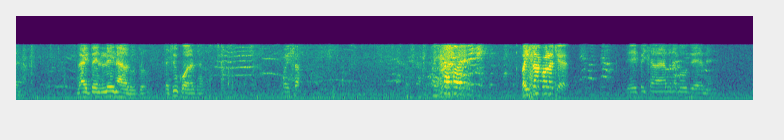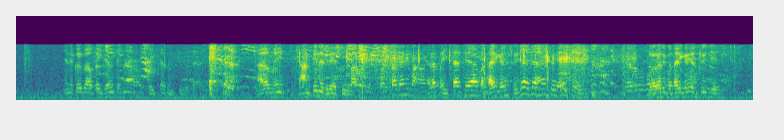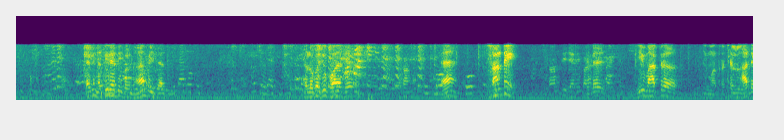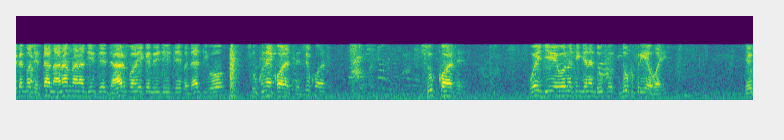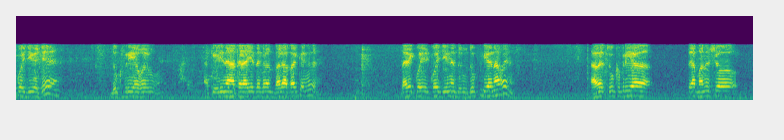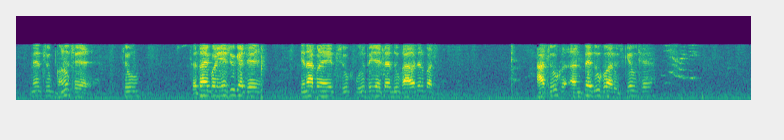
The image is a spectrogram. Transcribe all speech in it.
લાઈટ તો એને લઈને આવ્યો હતો તો. શું ખોળે છે? પૈસા. પૈસા કોને છે. તે પૈસા આયા બધા બહુ જોયા મેં એને કહ્યું કે આ પૈસા નથી ના પૈસા તો નથી જોતા. હા મેં શાંતિ નથી રહેતી. એટલે પૈસા છે પથારી કરીને સુઈ જાય એટલે એ છે. પથારી કરી અને સુઈ જઈએ. નથી રહેતી પણ ઘણા પૈસા છે. લોકો શું ખોરે છે? હે? શાંતિ. એટલે જીવ માત્ર. માત્ર આ જગતમાં જેટલા નાના નાના જીવ છે ઝાડ પણ એકેન્દ્રી જીવ છે બધા જીવો સુખ ને ખોરે છે. શું ખોરે છે? સુખ ખોરે છે. કોઈ જીવ એવો નથી જેને દુઃખ દુઃખ પ્રિય હોય. એવો કોઈ જીવ છે? દુઃખ પ્રિય હોય આ કીડીને આતડાવીએ તો પેલા ભાગા ભાગ કર્યું ને. દરેક કોઈ કોઈ જીવને દુઃખ પ્રિય ના હોય ને. હવે સુખ પ્રિય ત્યાં મનુષ્યો ને સુખ ઘણું છે. શું? છતાંય પણ એ શું કે છે? એના આપણે સુખ પૂરું થઈ જાય ત્યારે દુઃખ આવે છે ને પાછું? આ સુખ અંતે દુઃખ વાળું કેવું છે?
